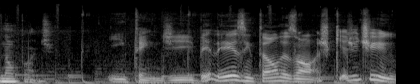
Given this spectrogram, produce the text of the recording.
não pode. Entendi. Beleza, então, Desão. Acho que a gente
